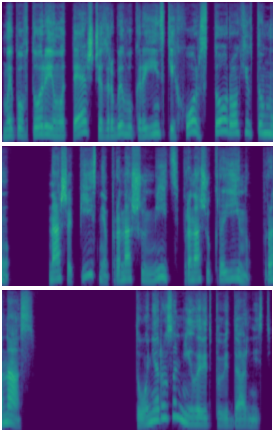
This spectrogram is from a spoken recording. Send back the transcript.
Ми повторюємо те, що зробив український хор сто років тому. Наша пісня про нашу міць, про нашу країну, про нас. Тоня розуміла відповідальність.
